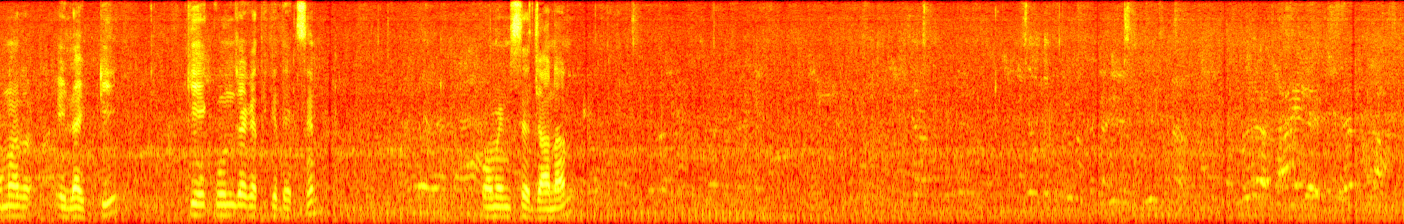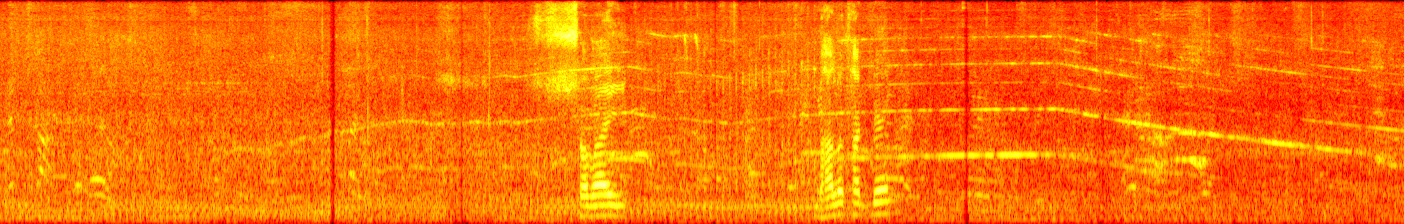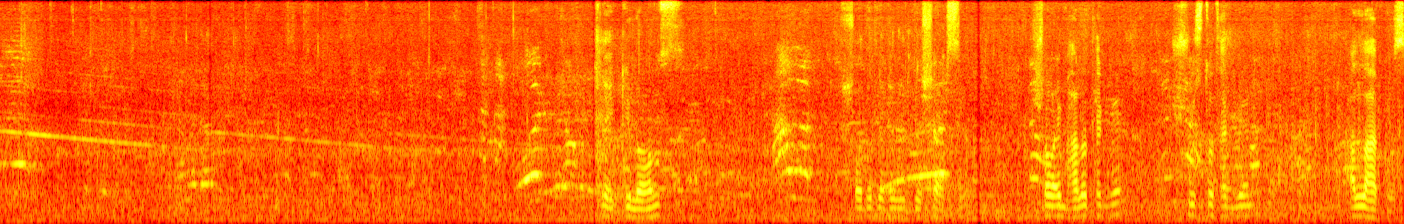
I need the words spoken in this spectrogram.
আমার এই লাইভটি কে কোন জায়গা থেকে দেখছেন? কমেন্টসে জানান। সবাই ভালো থাকবেন। একটি লঞ্চ সদরঘাটের উদ্দেশ্যে আসছে সবাই ভালো থাকবেন সুস্থ থাকবেন আল্লাহ হাফেজ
